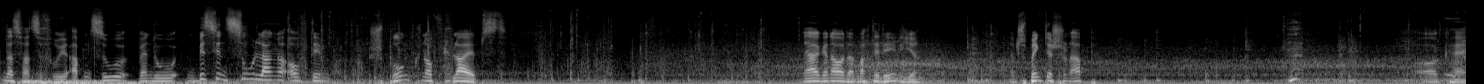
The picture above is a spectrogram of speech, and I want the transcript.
Das war zu früh. Ab und zu, wenn du ein bisschen zu lange auf dem Sprungknopf bleibst. Ja, genau, dann macht er den hier. Dann springt er schon ab. Okay.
